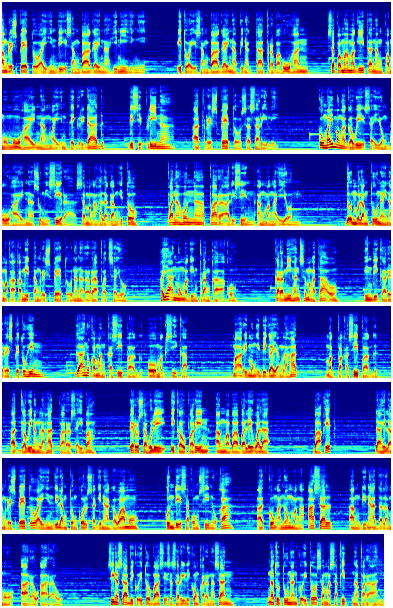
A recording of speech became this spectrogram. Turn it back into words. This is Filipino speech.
Ang respeto ay hindi isang bagay na hinihingi. Ito ay isang bagay na pinagtatrabahuhan sa pamamagitan ng pamumuhay ng may integridad, disiplina at respeto sa sarili. Kung may mga gawi sa iyong buhay na sumisira sa mga halagang ito, panahon na para alisin ang mga iyon. Doon mo lang tunay na makakamit ang respeto na nararapat sa iyo. Hayaan mong maging prangka ako. Karamihan sa mga tao, hindi ka rerespetuhin, gaano ka man kasipag o magsikap. Maari mong ibigay ang lahat, magpakasipag, at gawin ang lahat para sa iba. Pero sa huli, ikaw pa rin ang mababalewala. Bakit? Dahil ang respeto ay hindi lang tungkol sa ginagawa mo, kundi sa kung sino ka at kung anong mga asal ang dinadala mo araw-araw. Sinasabi ko ito base sa sarili kong karanasan, natutunan ko ito sa masakit na paraan.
